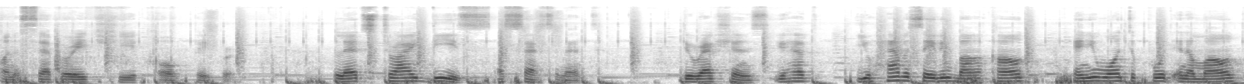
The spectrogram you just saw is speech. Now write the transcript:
on a separate sheet of paper. Let's try this assessment directions. You have you have a saving bank account and you want to put an amount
